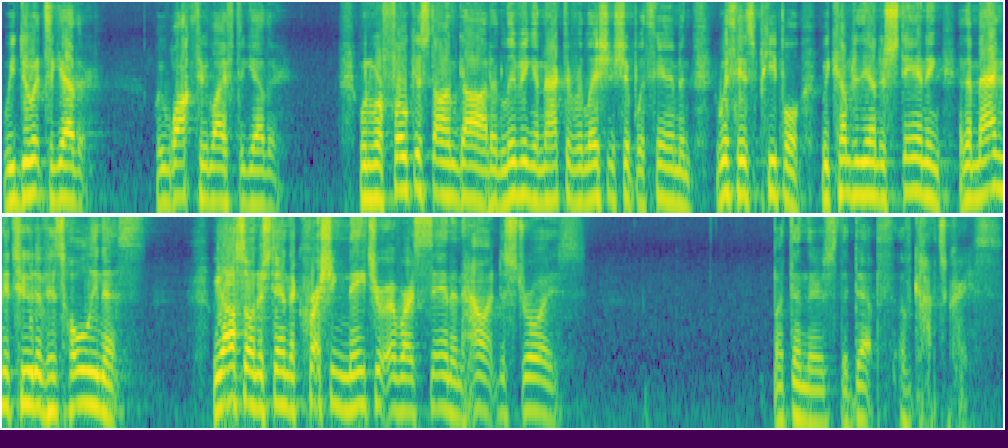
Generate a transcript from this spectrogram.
we do it together. We walk through life together. When we're focused on God and living an active relationship with Him and with His people, we come to the understanding of the magnitude of His holiness. We also understand the crushing nature of our sin and how it destroys. But then there's the depth of God's grace.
